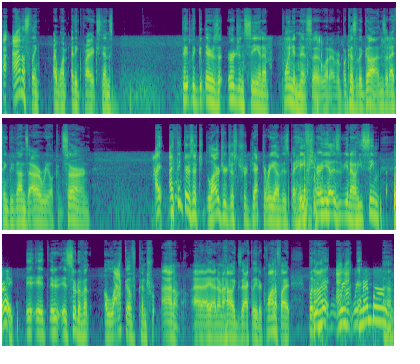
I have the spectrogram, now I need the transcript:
I honestly I want I think probably extends. The, the, there's an urgency and a pointedness or whatever because of the guns, and I think the guns are a real concern. I, I think there's a larger just trajectory of his behavior. he is, you know, he seemed right. It, it there is sort of an, a lack of control. I don't know. I, I don't know how exactly to quantify it. But Remem- I, I- I- remember uh-huh.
